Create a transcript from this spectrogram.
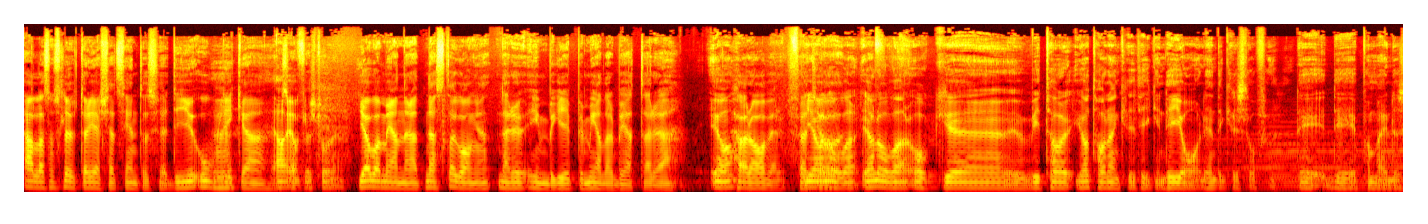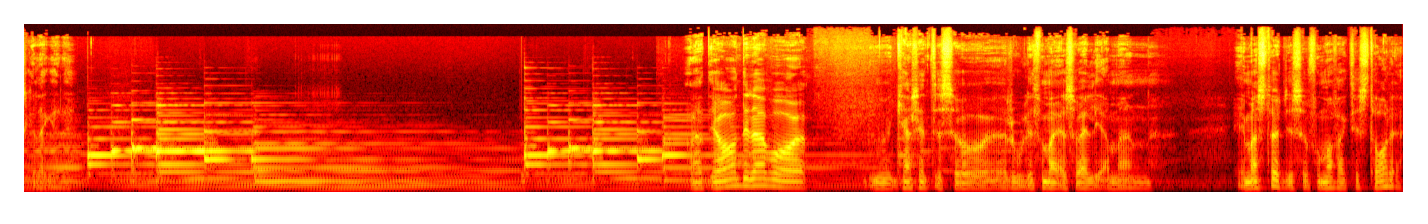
alla som slutar ersätts inte och så vidare. Det är ju olika Ja, jag förstår det. Jag bara menar att nästa gång när du inbegriper medarbetare, Ja. hör av er. För att jag, jag, lovar, jag lovar. Och eh, vi tar, jag tar den kritiken. Det är jag, det är inte Kristoffer. Det, det är på mig du ska lägga det. Att, ja, det där var kanske inte så roligt för mig att svälja, men är man stöddig så får man faktiskt ta det.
